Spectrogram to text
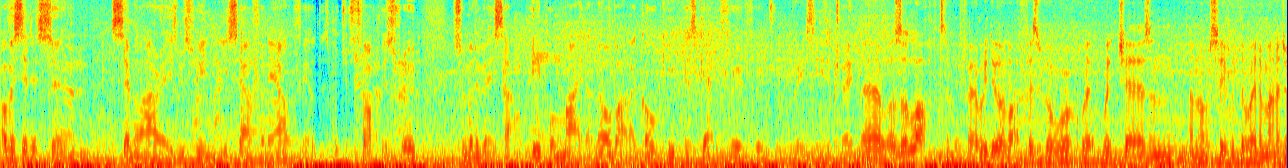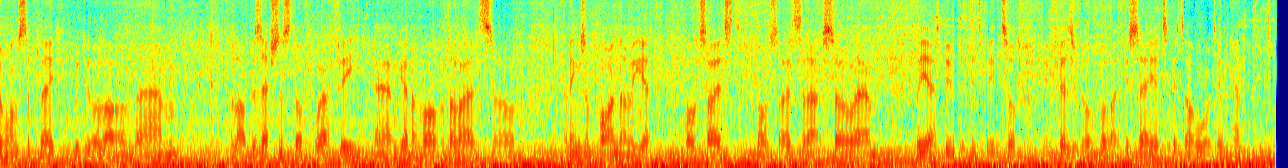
Obviously, there's certain similarities between yourself and the outfielders, but just talk us through some of the bits that people might not know about that goalkeepers get through through pre-season training. Yeah, well, there's a lot. To be fair, we do a lot of physical work with, with chairs, and, and obviously with the way the manager wants to play, we do a lot of um, a lot of possession stuff with our feet, um, getting involved with the lads. So I think it's important that we get both sides both sides to that. So, um, but yeah, it's been it's been tough, being physical, but like I say, it's, it's all worth it in the end.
